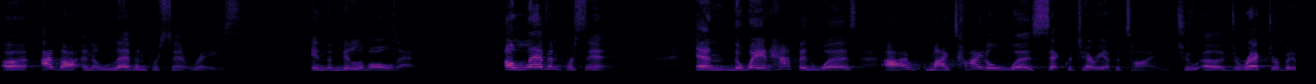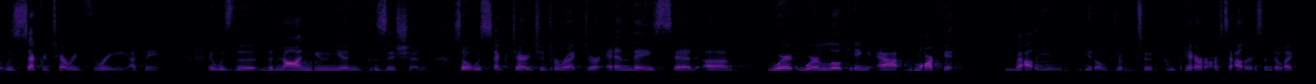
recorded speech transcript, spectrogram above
Uh, I got an 11% raise in the middle of all of that. 11%. And the way it happened was, I, my title was secretary at the time to a director, but it was secretary three, I think. It was the, the non union position. So it was secretary to director, and they said, um, we're, we're looking at market value, you know, to, to compare our salaries. And they're like,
